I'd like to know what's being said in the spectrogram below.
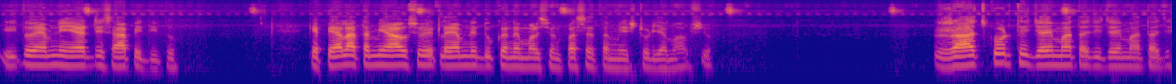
એ તો એમની એડ્રેસ આપી દીધું. કે પહેલાં તમે આવશો એટલે એમની દુકાને મળશો ને પછી તમે સ્ટુડિયોમાં આવશો. રાજકોટથી જય માતાજી જય માતાજી.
